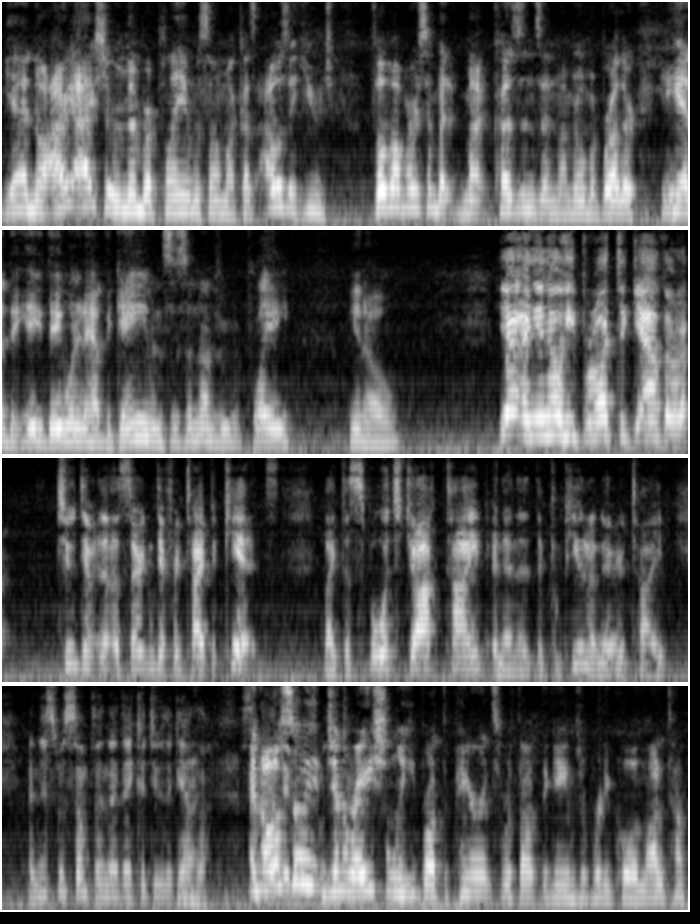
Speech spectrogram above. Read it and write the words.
yeah, no, I I actually remember playing with some of my cousins. I was a huge football person, but my cousins and my, my brother, he had the he, they wanted to have the game, and so sometimes we would play, you know. Yeah, and you know he brought together two di- a certain different type of kids, like the sports jock type and then the, the computer nerd type, and this was something that they could do together. Right. And also, it, generationally, he brought the parents were thought the games were pretty cool. And a lot of times,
